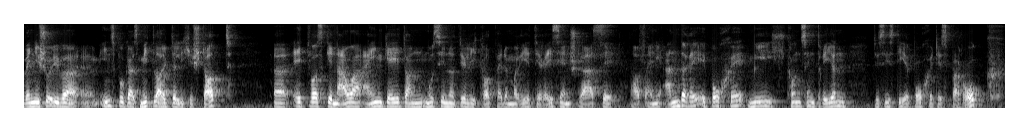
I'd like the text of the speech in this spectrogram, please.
wenn ich schon über äh, Innsbruck als mittelalterliche Stadt äh, etwas genauer eingehe, dann muss ich natürlich gerade bei der Maria-Theresien-Straße auf eine andere Epoche mich konzentrieren. Das ist die Epoche des Barock,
